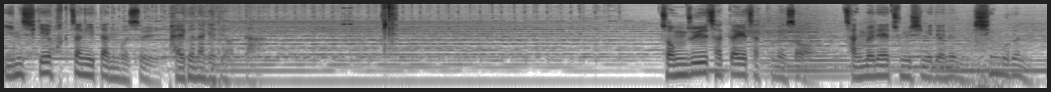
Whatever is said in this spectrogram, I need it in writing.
인식의 확장이 있다는 것을 발견하게 되었다. 정주희 작가의 작품에서 장면의 중심이 되는 식물은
